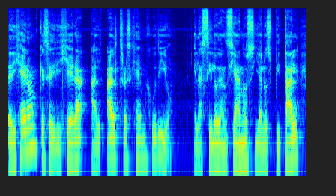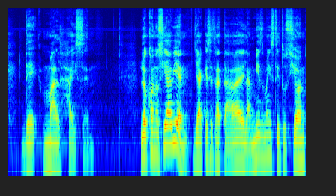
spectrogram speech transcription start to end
le dijeron que se dirigiera al Altersheim judío, el asilo de ancianos y al hospital de Malheisen. Lo conocía bien, ya que se trataba de la misma institución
